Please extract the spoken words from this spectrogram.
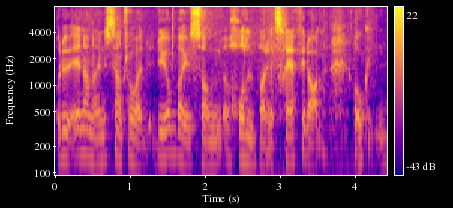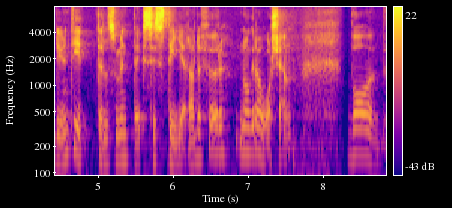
Og du, en annan intressant fråga. Du jobbar ju som hållbarhetschef idag. Och det är ju en titel som inte existerade för några år sedan. Vad,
